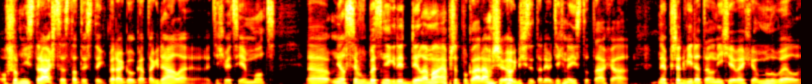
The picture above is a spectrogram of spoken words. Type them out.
osobní strážce, statistik, pedagog a tak dále, těch věcí je moc. Uh, měl jsi vůbec někdy dilema, já předpokládám, že jo, když jsi tady o těch nejistotách a nepředvídatelných jevech mluvil, uh,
